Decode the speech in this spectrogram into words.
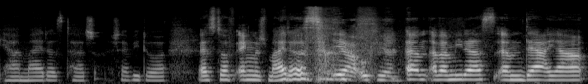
Ja, Midas Touch, Chevy Door. Er ist auf Englisch Midas. Ja, okay. ähm, aber Midas, ähm, der ja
